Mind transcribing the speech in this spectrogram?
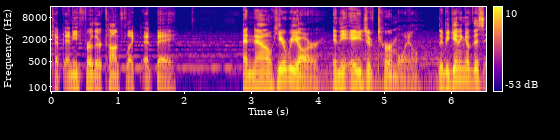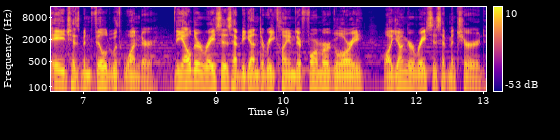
kept any further conflict at bay. And now here we are, in the age of turmoil, the beginning of this age has been filled with wonder. The elder races have begun to reclaim their former glory, while younger races have matured.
